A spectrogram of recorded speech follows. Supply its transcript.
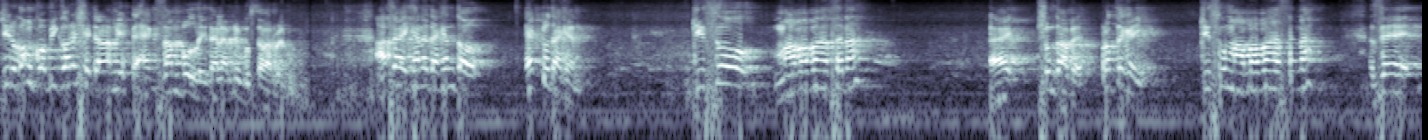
কীরকম কপি করে সেটা আমি একটা এক্সাম্পল দিই, তাহলে আপনি বুঝতে পারবেন। আচ্ছা এখানে দেখেন তো, একটু দেখেন। কিছু মা বাবা আছে না? এই, শুনতে হবে, প্রত্যেকেই। কিছু মা বাবা আছে না? যে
